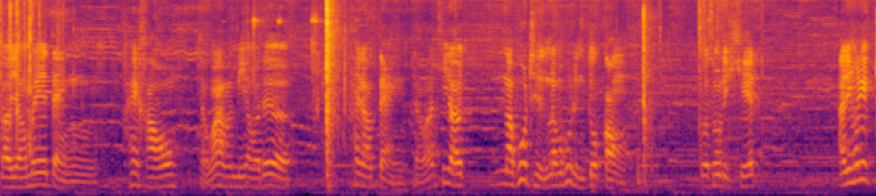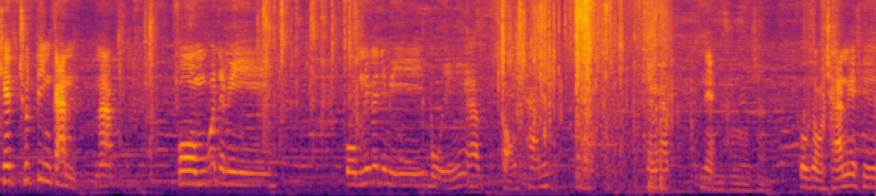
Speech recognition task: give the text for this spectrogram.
เรายังไม่ได้แต่งให้เขา แต่ว่ามันมีออเดอร์ให้เราแต่ง แต่ว่าที่เราเราพูดถึงเรามาพูดถึงตัวกล่อง ตัว solid case อันนี้เขาเรียกเคส shooting gun นะครับโฟมก็จะมีโฟมนี่ก็จะมีบุอย่างนี้ครับสองชั้นนะครับเห็นไหมครับเนี่ย information โฟมสองชั้นก็คือ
